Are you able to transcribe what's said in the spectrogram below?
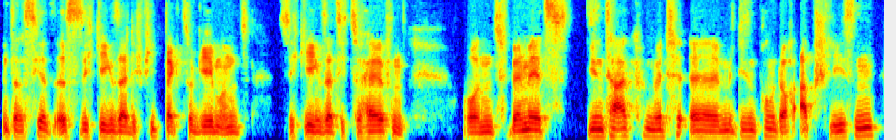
interessiert ist, sich gegenseitig Feedback zu geben und sich gegenseitig zu helfen. Und wenn wir jetzt diesen Tag mit, äh, mit diesem Punkt auch abschließen,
